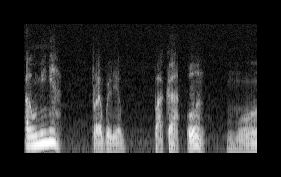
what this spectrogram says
А у меня проблем, пока он мой.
